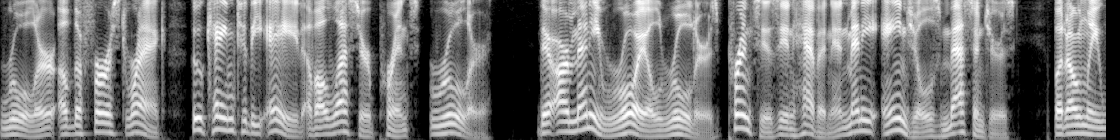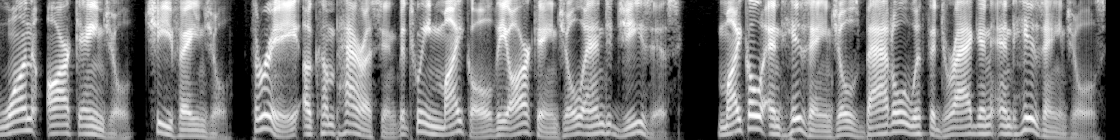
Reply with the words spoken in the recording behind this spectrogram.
ruler of the first rank who came to the aid of a lesser prince ruler. There are many royal rulers, princes in heaven, and many angels, messengers, but only one archangel, chief angel. 3. A comparison between Michael, the archangel, and Jesus. Michael and his angels battle with the dragon and his angels.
